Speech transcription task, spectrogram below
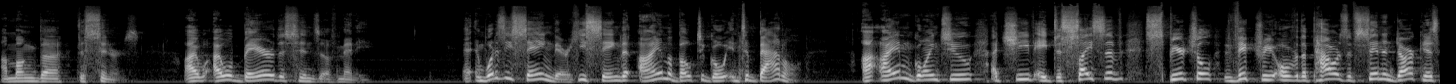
among the, the sinners. I, I will bear the sins of many. And what is he saying there? He's saying that I am about to go into battle. I am going to achieve a decisive spiritual victory over the powers of sin and darkness.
